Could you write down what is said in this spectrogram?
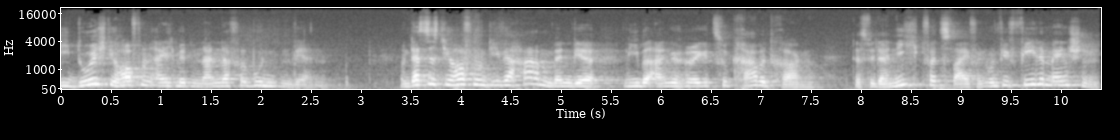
die durch die Hoffnung eigentlich miteinander verbunden werden. Und das ist die Hoffnung, die wir haben, wenn wir liebe Angehörige zu Grabe tragen, dass wir da nicht verzweifeln. Und wie viele Menschen,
